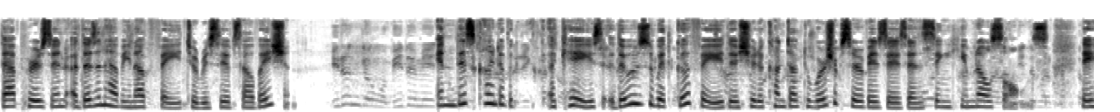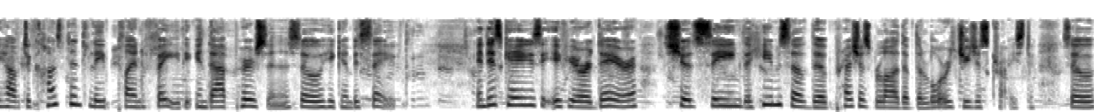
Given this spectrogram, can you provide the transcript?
that person doesn't have enough faith to receive salvation. In this kind of a case, those with good faith should conduct worship services and sing hymnal songs. They have to constantly plant faith in that person so he can be saved. In this case, if you are there, should sing the hymns of the precious blood of the Lord Jesus Christ, so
